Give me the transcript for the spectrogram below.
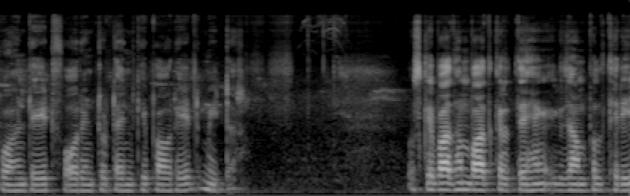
point eight four into ten की पावर एट मीटर उसके बाद हम बात करते हैं example three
